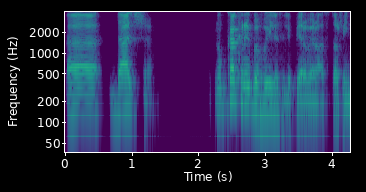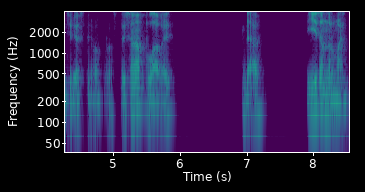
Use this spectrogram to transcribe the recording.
Э, дальше. Ну, как рыбы вылезли первый раз? Тоже интересный вопрос. То есть она плавает, да, и ей там нормально.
